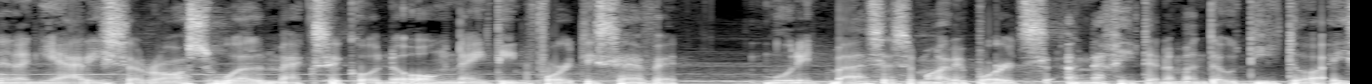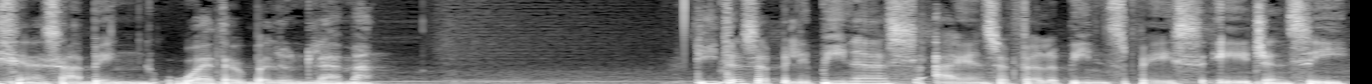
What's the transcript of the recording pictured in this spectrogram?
na nangyari sa Roswell, Mexico noong 1947. Ngunit base sa mga reports, ang nakita naman daw dito ay sinasabing weather balloon lamang. Dito sa Pilipinas, ayon sa Philippine Space Agency,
